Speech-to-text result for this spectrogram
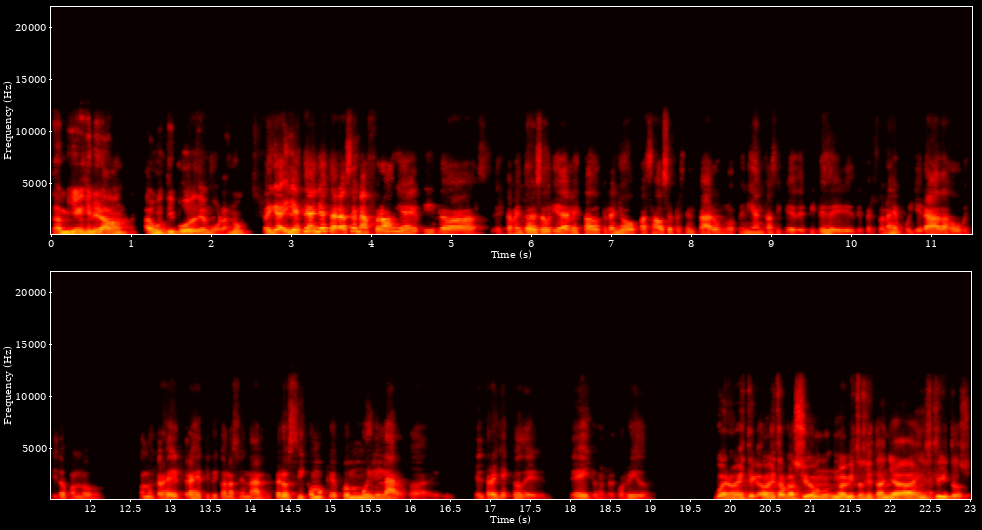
también generaban algún tipo de demora, ¿no? Oiga, y este eh, año estará Senafron y, y, los estamentos de seguridad del Estado que el año pasado se presentaron, no tenían casi que desfiles de, de personas empolleradas o vestidos con los con los trajes, el traje típico nacional, pero sí como que fue muy larga el, el trayecto de, de, ellos, el recorrido. Bueno, en, este, en esta ocasión no he visto si están ya inscritos.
